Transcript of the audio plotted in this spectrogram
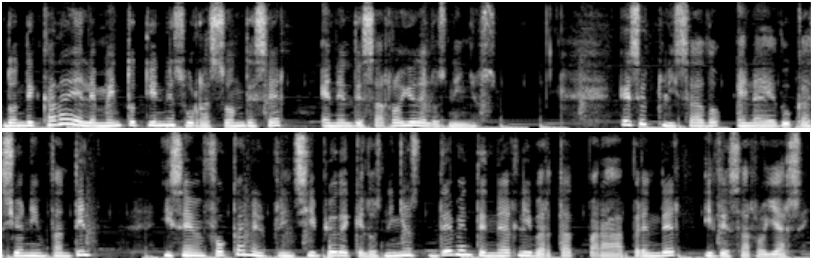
donde cada elemento tiene su razón de ser en el desarrollo de los niños. Es utilizado en la educación infantil y se enfoca en el principio de que los niños deben tener libertad para aprender y desarrollarse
